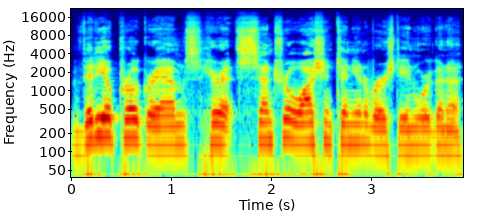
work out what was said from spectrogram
video programs here at Central Washington University, and we're going to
